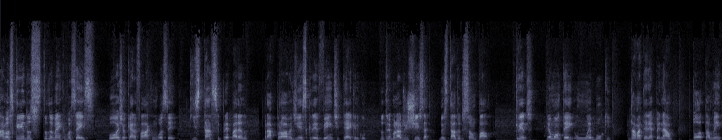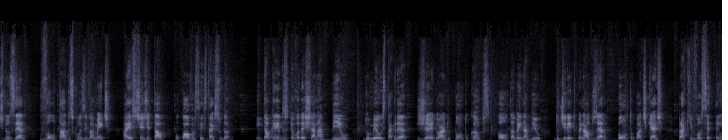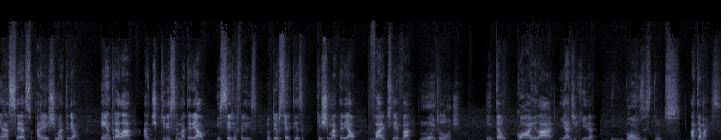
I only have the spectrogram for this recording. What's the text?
Olá, meus queridos, tudo bem com vocês? Hoje eu quero falar com você que está se preparando para a prova de escrevente técnico do Tribunal de Justiça do Estado de São Paulo. Queridos, eu montei um e-book da matéria penal totalmente do zero, voltado exclusivamente a este edital, o qual você está estudando. Então, queridos, eu vou deixar na bio do meu Instagram, jeeduardo.campos, ou também na bio do Direito Penal do Zero.podcast, para que você tenha acesso a este material. Entra lá, adquire esse material e seja feliz. Eu tenho certeza que este material vai te levar muito longe. Então corre lá e adquira e bons estudos. Até mais.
